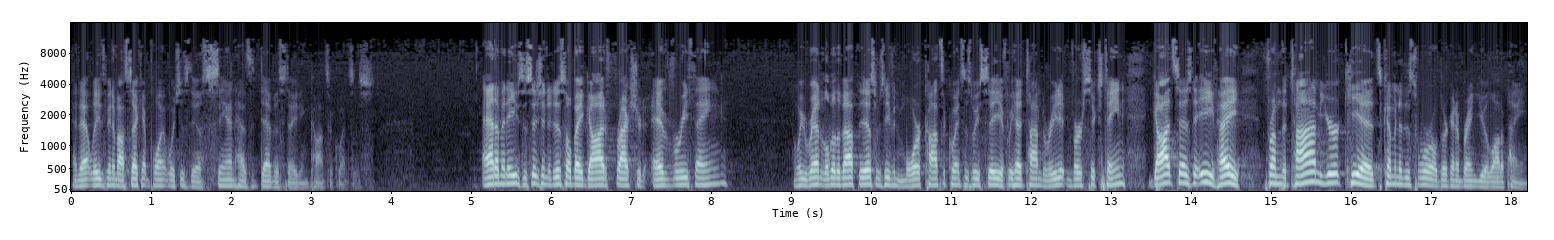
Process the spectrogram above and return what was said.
And that leads me to my second point, which is this sin has devastating consequences. Adam and Eve's decision to disobey God fractured everything and we read a little bit about this. There's even more consequences we see if we had time to read it in verse 16. God says to Eve, Hey, from the time your kids come into this world, they're going to bring you a lot of pain.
